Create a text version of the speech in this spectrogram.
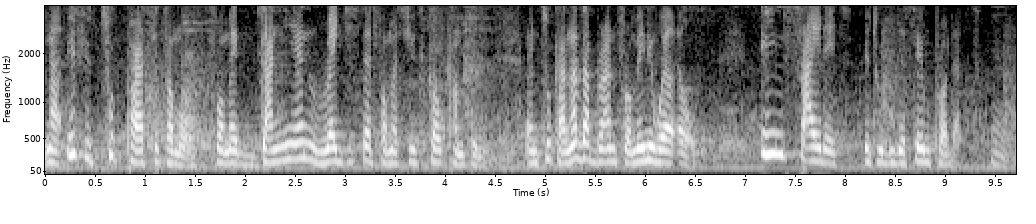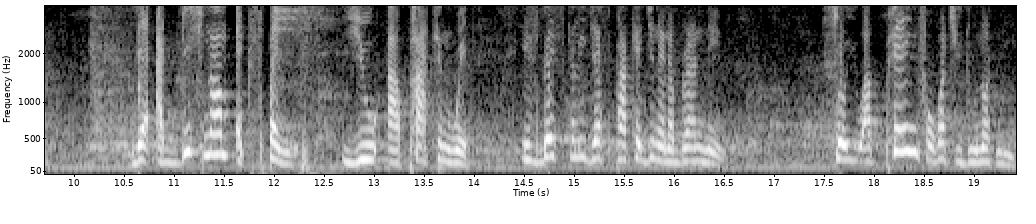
Now, if you took paracetamol from a Ghanaian registered pharmaceutical company and took another brand from anywhere else, inside it, it would be the same product the additional expense you are parting with is basically just packaging and a brand name. So you are paying for what you do not need.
